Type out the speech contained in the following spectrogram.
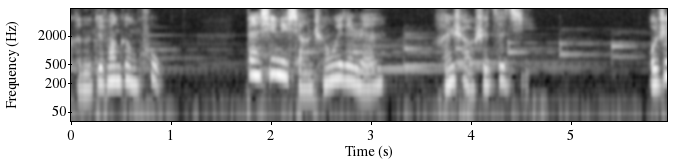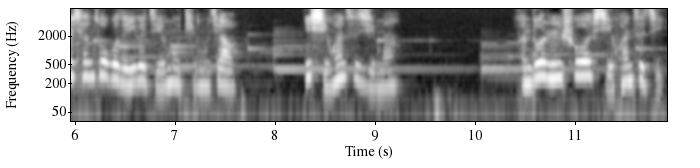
可能对方更酷，但心里想成为的人。很少是自己。我之前做过的一个节目，题目叫“你喜欢自己吗？”很多人说喜欢自己，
